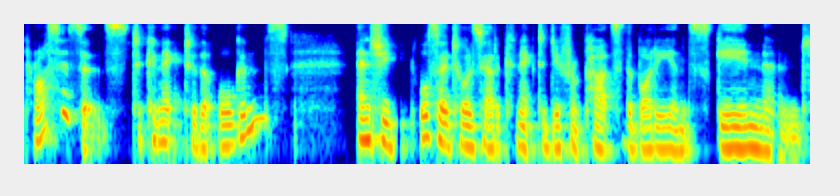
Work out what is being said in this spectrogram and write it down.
processes to connect to the organs. And she also taught us how to connect to different parts of the body and skin and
